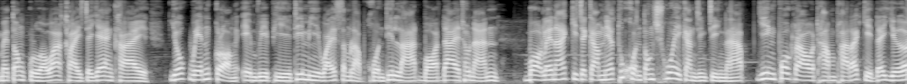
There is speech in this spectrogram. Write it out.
ไม่ต้องกลัวว่าใครจะแย่งใคร ยกเว้นกล่อง MVP ที่มีไว้สำหรับคนที่ลาดบอสได้เท่านั้นบอกเลยนะกิจกรรมนี้ทุกคนต้องช่วยกันจริง ๆ นะครับ ยิ่งพวกเราทำภารกิจได้เยอะ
